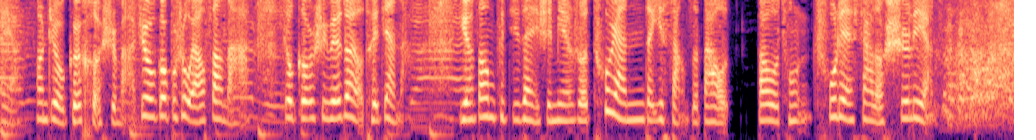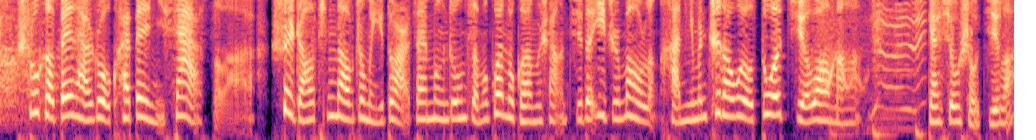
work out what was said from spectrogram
哎呀，放这首歌合适吗？这首歌不是我要放的哈，这首歌是约段友推荐的。远方不及在你身边，说突然的一嗓子把我把我从初恋吓到失恋。舒克贝塔说我快被你吓死了，睡着听到这么一段，在梦中怎么关都关不上，急得一直冒冷汗。你们知道我有多绝望吗？该修手机了。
